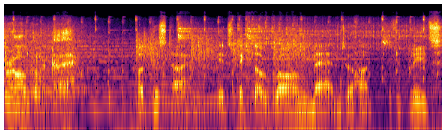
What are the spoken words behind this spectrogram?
We're all gonna die. But this time, it's picked the wrong man to hunt. If it bleeds,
